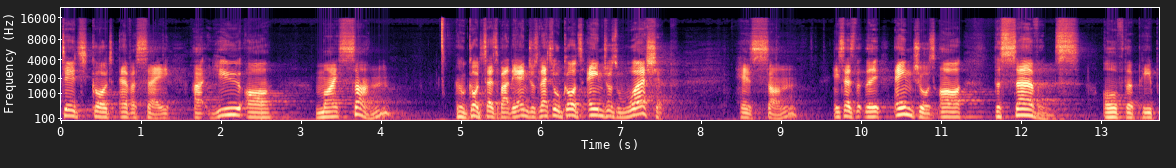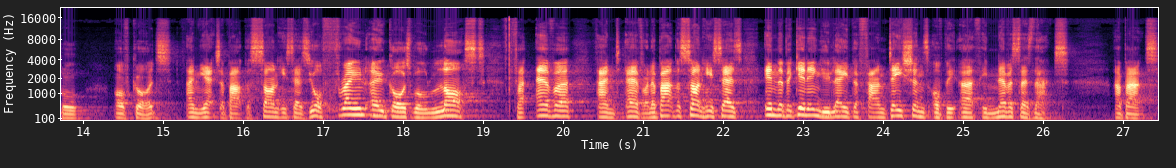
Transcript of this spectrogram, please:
did God ever say, uh, You are my Son? God says about the angels, Let all God's angels worship his Son. He says that the angels are the servants of the people of God. And yet, about the Son, he says, Your throne, O God, will last forever and ever. And about the Son, he says, In the beginning, you laid the foundations of the earth. He never says that about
